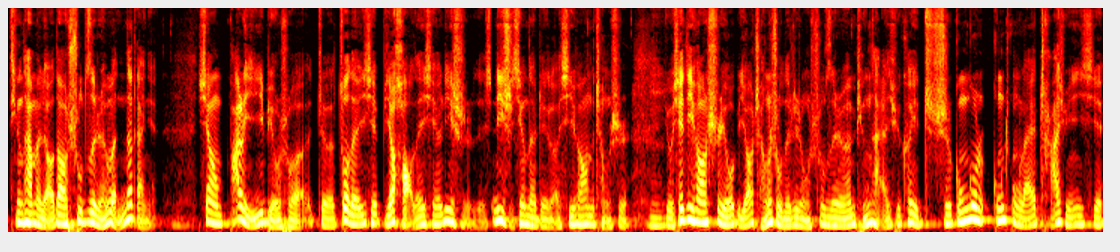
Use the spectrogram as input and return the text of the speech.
听他们聊到数字人文的概念。像巴黎，比如说这做的一些比较好的一些历史历史性的这个西方的城市，有些地方是有比较成熟的这种数字人文平台，去可以支持公共公众来查询一些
